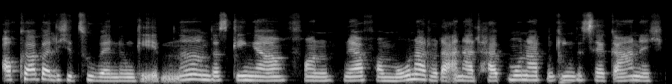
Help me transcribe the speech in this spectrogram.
auch körperliche Zuwendung geben. Ne? Und das ging ja von, ja, vom Monat oder anderthalb Monaten ging das ja gar nicht.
